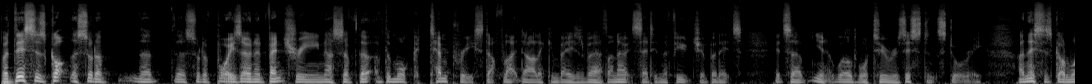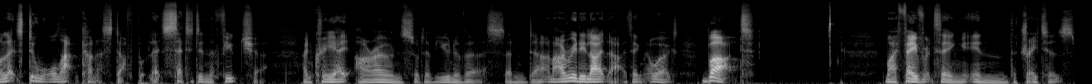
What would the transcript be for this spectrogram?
but this has got the sort of the, the sort of boys' own adventuriness of the of the more contemporary stuff like Dalek Invasion of Earth. I know it's set in the future, but it's it's a you know World War II resistance story. And this has gone well. Let's do all that kind of stuff, but let's set it in the future and create our own sort of universe. And uh, and I really like that. I think that works. But my favourite thing in The Traitors,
